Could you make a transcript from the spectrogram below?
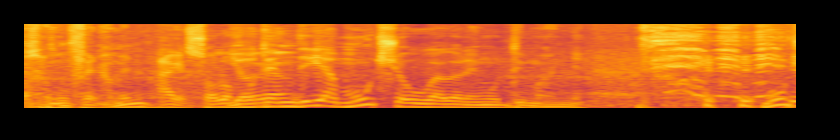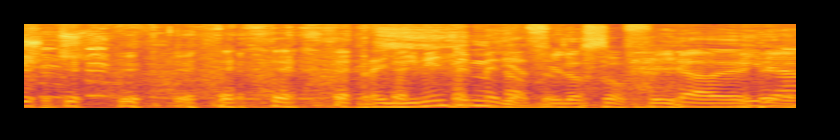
Es un fenómeno. Ah, solo Yo juega- tendría muchos jugadores en último año. Muchos. Rendimiento La inmediato. filosofía de, Mira,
